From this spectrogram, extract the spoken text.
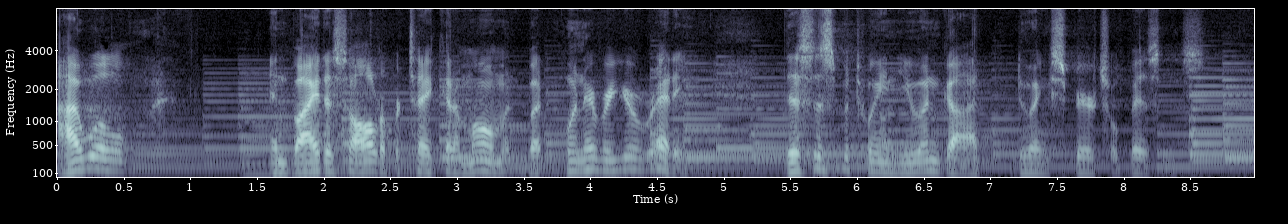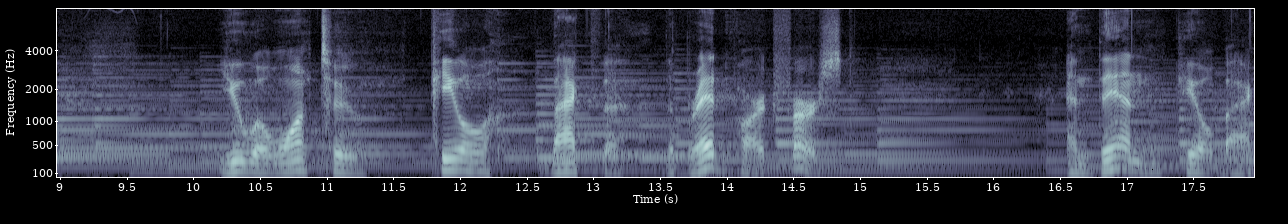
I will invite us all to partake in a moment, but whenever you're ready, this is between you and God doing spiritual business. You will want to peel back the, the bread part first and then peel back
